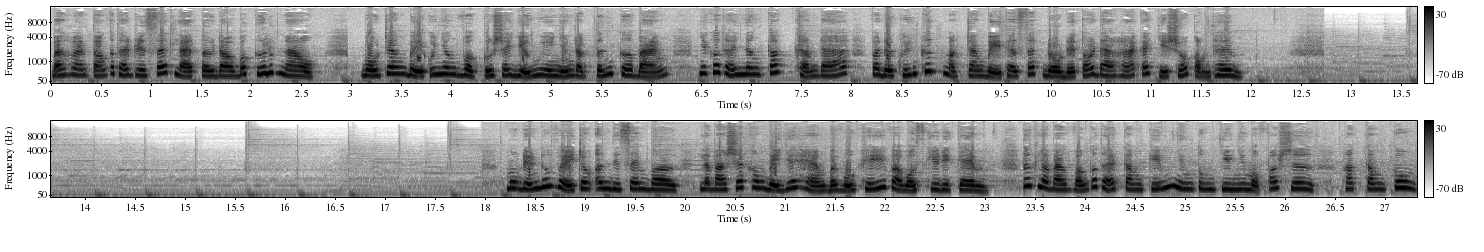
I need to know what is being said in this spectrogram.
bạn hoàn toàn có thể reset lại từ đầu bất cứ lúc nào. Bộ trang bị của nhân vật cũng sẽ giữ nguyên những đặc tính cơ bản, như có thể nâng cấp, khảm đá và được khuyến khích mặc trang bị theo sách đồ để tối đa hóa các chỉ số cộng thêm. Một điểm thú vị trong In December là bạn sẽ không bị giới hạn bởi vũ khí và bộ skill đi kèm, tức là bạn vẫn có thể cầm kiếm nhưng tung chiêu như một pháp sư, hoặc cầm cung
